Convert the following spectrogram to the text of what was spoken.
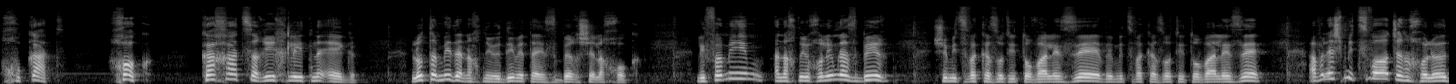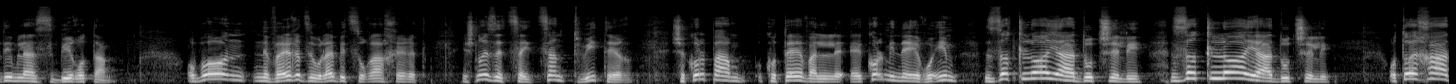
חוקת, חוק. ככה צריך להתנהג. לא תמיד אנחנו יודעים את ההסבר של החוק. לפעמים אנחנו יכולים להסביר שמצווה כזאת היא טובה לזה, ומצווה כזאת היא טובה לזה, אבל יש מצוות שאנחנו לא יודעים להסביר אותן. או בואו נבהר את זה אולי בצורה אחרת. ישנו איזה צייצן טוויטר שכל פעם כותב על uh, כל מיני אירועים, זאת לא היהדות שלי, זאת לא היהדות שלי. אותו אחד,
